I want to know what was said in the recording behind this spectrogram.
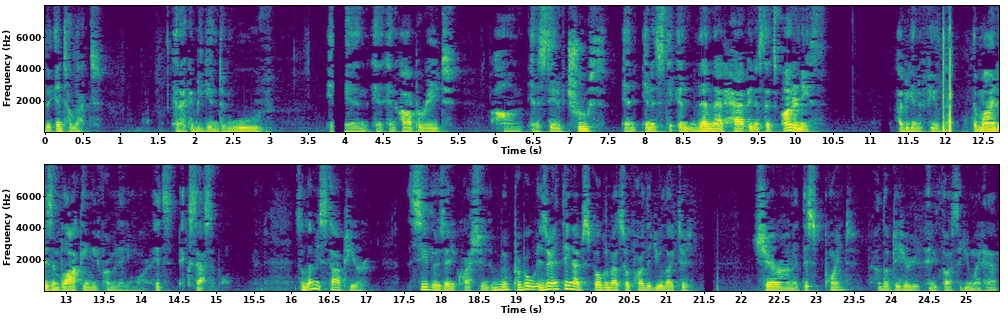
the intellect. And I can begin to move in, in and operate um, in a state of truth. And, and then that happiness that's underneath, I begin to feel that. The mind isn't blocking me from it anymore. It's accessible. So let me stop here. See if there's any questions. Prabhu, is there anything I've spoken about so far that you'd like to share on at this point? I'd love to hear any thoughts that you might have.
